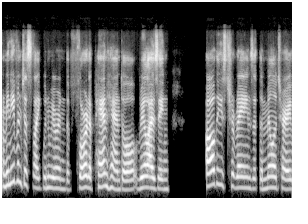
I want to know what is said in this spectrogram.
I mean, even just like when we were in the Florida Panhandle, realizing all these terrains that the military,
